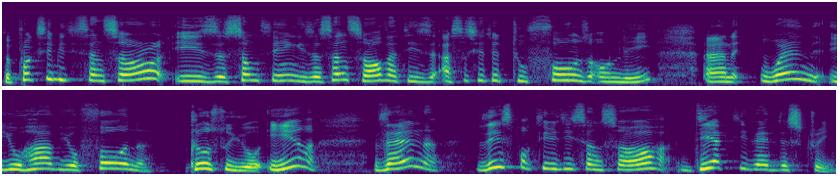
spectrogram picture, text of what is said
The proximity sensor is something, is a sensor that is associated to phones only. And when you have your phone close to your ear, then this proximity sensor deactivates the screen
